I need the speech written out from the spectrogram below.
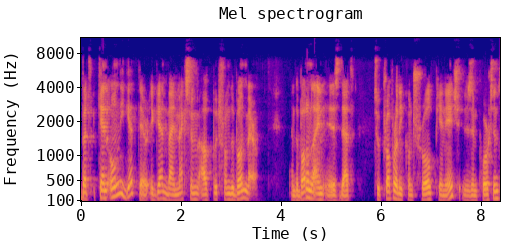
but can only get there again by maximum output from the bone marrow. And the bottom line is that to properly control PNH, it is important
